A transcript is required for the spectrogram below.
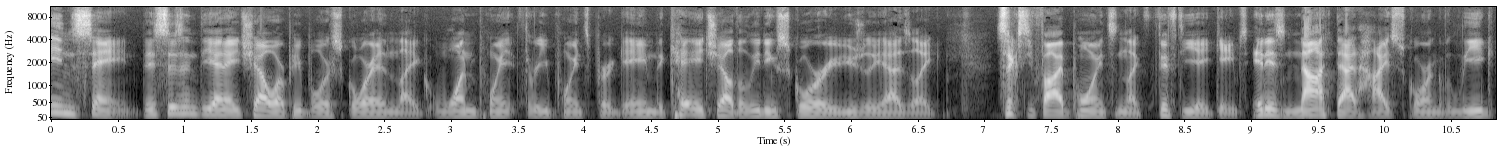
insane. This isn't the NHL where people are scoring like 1.3 points per game. The KHL, the leading scorer, usually has like 65 points in like 58 games. It is not that high scoring of a league.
